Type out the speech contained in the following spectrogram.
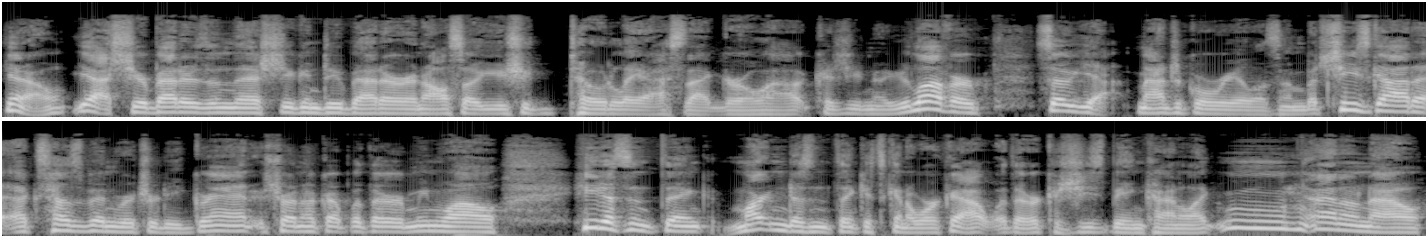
you know, yes, you're better than this. You can do better, and also you should totally ask that girl out because you know you love her. So yeah, magical realism. But she's got an ex-husband, Richard E. Grant, who's trying to hook up with her. Meanwhile, he doesn't think Martin doesn't think it's going to work out with her because she's being kind of like, mm, I don't know.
